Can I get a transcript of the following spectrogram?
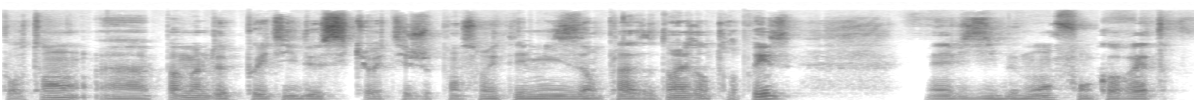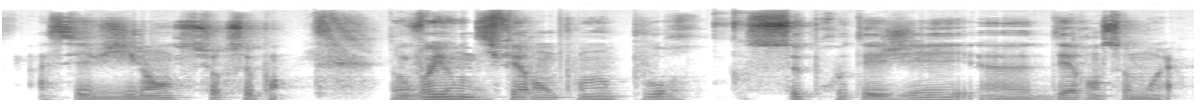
Pourtant, euh, pas mal de politiques de sécurité, je pense, ont été mises en place dans les entreprises, mais visiblement, il faut encore être assez vigilant sur ce point. Donc voyons différents points pour se protéger euh, des ransomware.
